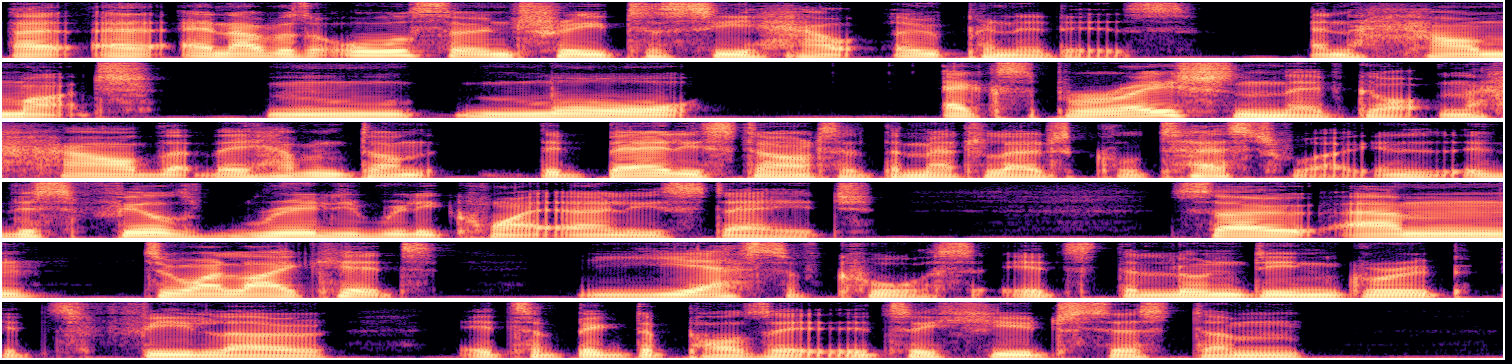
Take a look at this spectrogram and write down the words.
uh, and I was also intrigued to see how open it is and how much m- more exploration they've got and how that they haven't done they barely started the metallurgical test work and this feels really really quite early stage so um, do i like it yes of course it's the lundin group it's Filo, it's a big deposit it's a huge system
